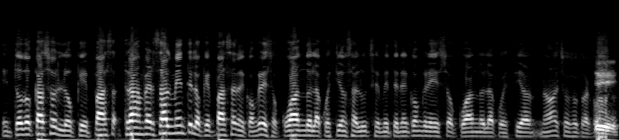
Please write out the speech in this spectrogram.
en todo caso lo que pasa, transversalmente lo que pasa en el Congreso, cuando la cuestión salud se mete en el Congreso, cuando la cuestión, ¿no? Eso es otra cosa. Sí,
